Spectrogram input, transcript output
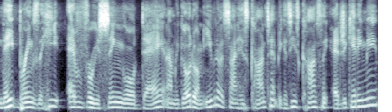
Nate brings the heat every single day. And I'm going to go to him, even if it's not his content, because he's constantly educating me.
